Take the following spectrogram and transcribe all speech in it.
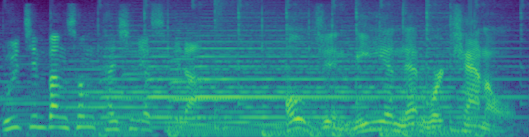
울진방송 단신이었습니다. Ulgin Media Network Channel.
